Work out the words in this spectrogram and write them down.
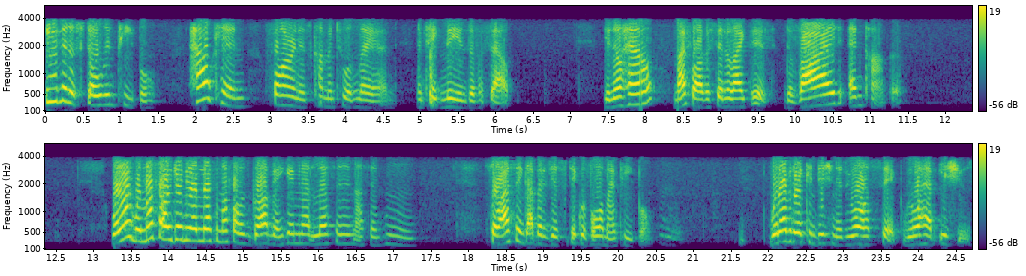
Even a stolen people, how can foreigners come into a land and take millions of us out. You know how? My father said it like this divide and conquer. When, I, when my father gave me that lesson, my father was God, he gave me that lesson, I said, hmm. So I think I better just stick with all my people. Whatever their condition is, we're all sick. We all have issues.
